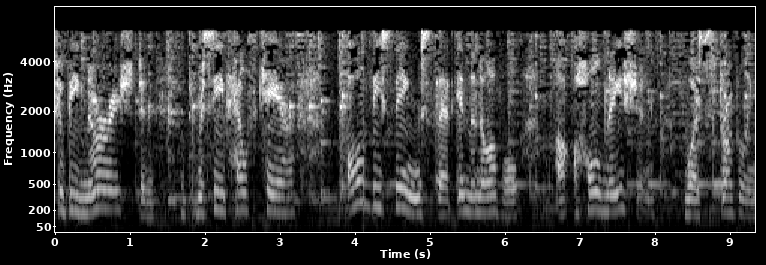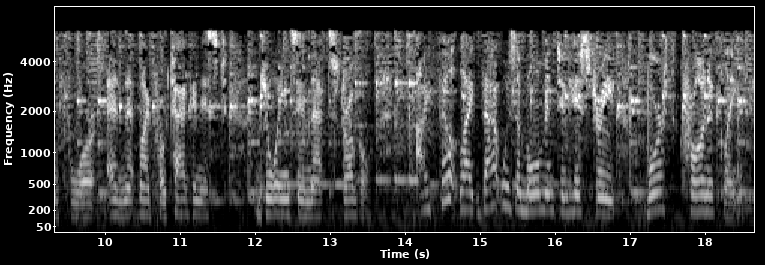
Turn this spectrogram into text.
to be nourished and receive health care. All of these things that in the novel a, a whole nation was struggling for and that my protagonist joins in that struggle. I felt like that was a moment in history worth chronicling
